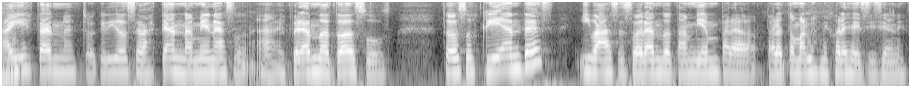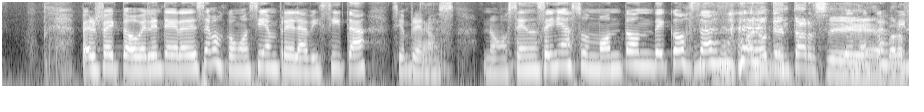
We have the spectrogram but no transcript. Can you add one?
Ahí está nuestro querido Sebastián también a su- a- esperando a todos sus, todos sus clientes y va asesorando también para, para tomar las mejores decisiones. Perfecto, Belén, te agradecemos como siempre la visita. Siempre nos, nos enseñas un montón de cosas. A no tentarse de para fin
